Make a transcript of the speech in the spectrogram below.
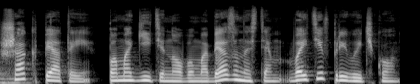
Шаг пятый. Помогите новым обязанностям войти в привычку.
